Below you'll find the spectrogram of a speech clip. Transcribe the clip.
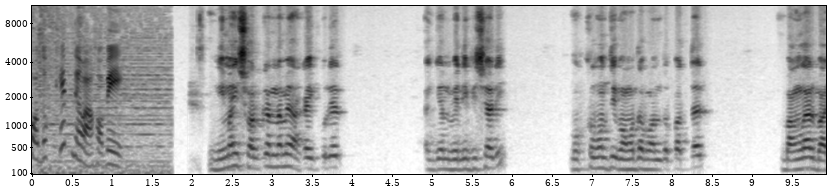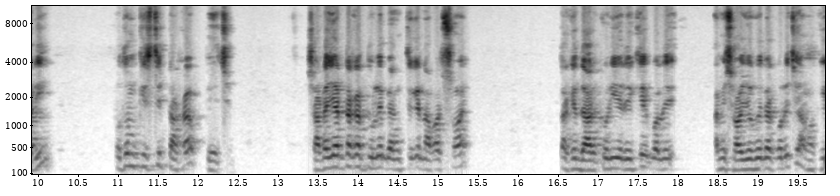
পদক্ষেপ নেওয়া হবে। নিমাই সরকার নামে আকাইপুরের একজন বেনিফিশিয়ারি মুখ্যমন্ত্রী মমতা বন্দ্যোপাধ্যায়ের বাংলার বাড়ি প্রথম কিস্তির টাকা পেয়েছেন। ষাট হাজার টাকা তুলে ব্যাংক থেকে নেওয়ার সময় তাকে দাঁড় করিয়ে রেখে বলে, আমি সহযোগিতা করেছি, আমাকে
